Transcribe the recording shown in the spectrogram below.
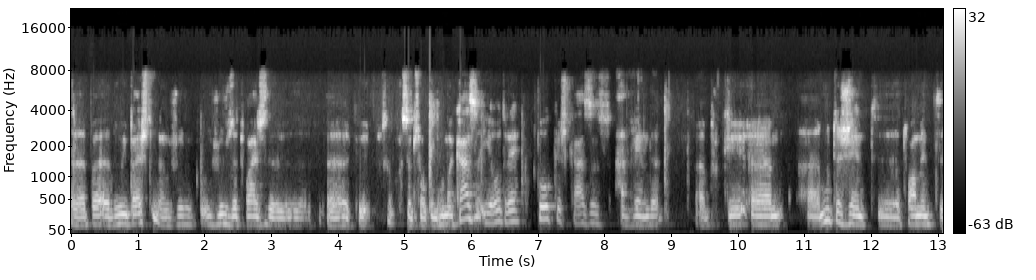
uh, do empréstimo, juro, os juros atuais de, uh, que se a pessoa compra uma casa, e a outra é poucas casas à venda, uh, porque muita gente atualmente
